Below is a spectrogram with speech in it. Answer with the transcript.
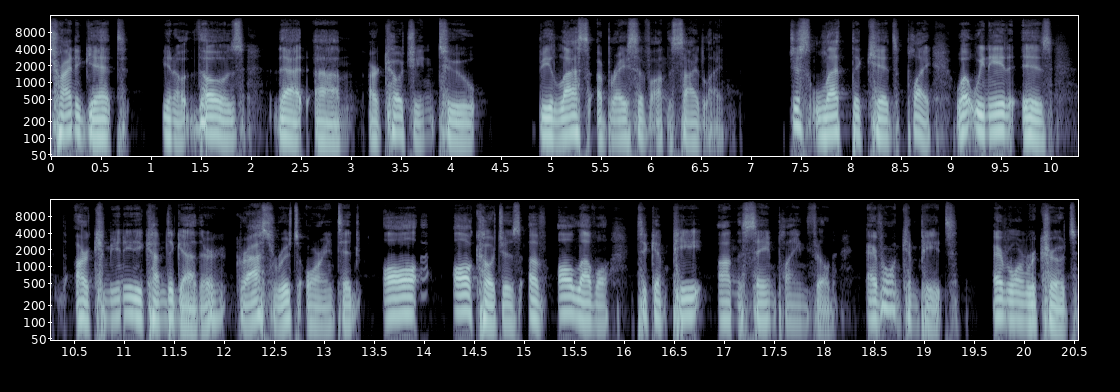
trying to get you know those that um, are coaching to be less abrasive on the sideline. Just let the kids play. What we need is our community come together grassroots oriented all all coaches of all level to compete on the same playing field. Everyone competes everyone recruits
